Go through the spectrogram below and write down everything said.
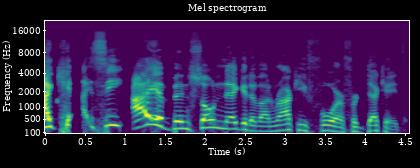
I can't I see I have been so negative on Rocky 4 for decades.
